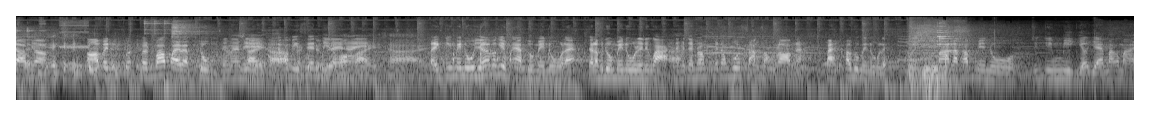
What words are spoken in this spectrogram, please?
ยอมยอมอ๋อเป็นเป็นหม้อไฟแบบจุ่มใช่ไหมพี่ใช่ครับแล้วก็มีเส้นมีอะไรหม้อไฟให้ใช่แต่จริงๆเมนูเยอะเมื่อกี้ผมแอบดูเมนูแล้วแต่เราไปดูเมนูเลยดีกว่าอะในมันจะไม่ต้องไม่ต้องพูดซ้ำสองรอบนะไปเข้าดูเมนูเลยลุยมาแล้วครับเมนูจริง ๆ มีอีกเยอะแยะมากมาย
